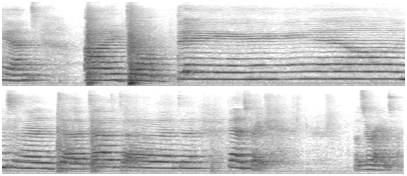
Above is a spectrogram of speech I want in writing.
can't. I don't dance. And then da da da da da. Dance break. Those are parts.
